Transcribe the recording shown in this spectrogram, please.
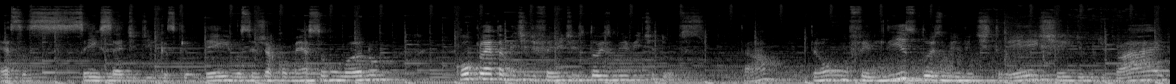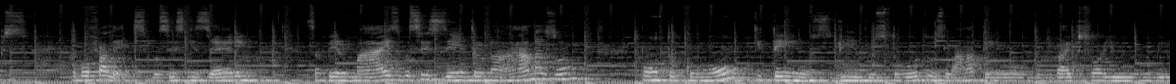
essas seis, sete dicas que eu dei, você já começa um ano completamente diferente de 2022, tá? Então, um feliz 2023, cheio de good vibes. Como eu falei, se vocês quiserem saber mais, vocês entram na Amazon que tem os livros todos lá, tem o Good Vibes for You número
